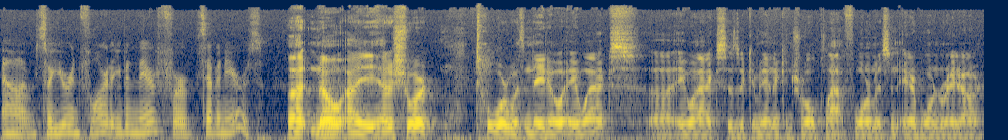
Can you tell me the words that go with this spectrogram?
Um, so you're in Florida. You've been there for seven years. Uh, no, I had a short tour with NATO AWACS. Uh, AWACS is a command and control platform. It's an airborne radar,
